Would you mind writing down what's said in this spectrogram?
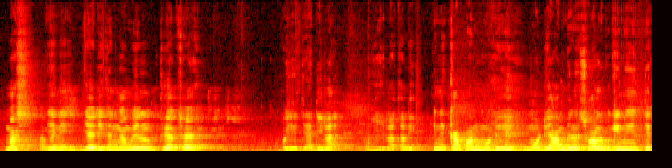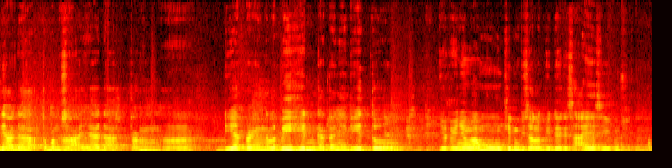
Mas, Apa ini jadi kan ngambil Fiat saya. Oh ya jadilah, gila kali. Ini kapan mau di mau diambil? Soalnya begini, ini ada teman saya datang. Dia pengen ngelebihin katanya gitu. Ya kayaknya nggak mungkin bisa lebih dari saya sih maksudnya.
